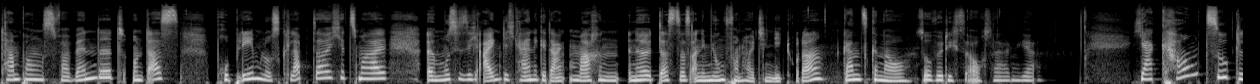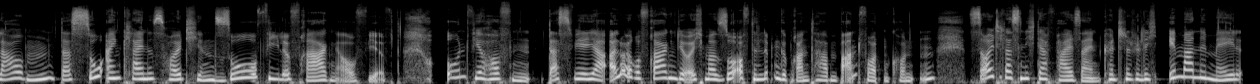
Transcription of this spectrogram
Tampons verwendet und das problemlos klappt, sage ich jetzt mal, äh, muss sie sich eigentlich keine Gedanken machen, ne, dass das an dem Jungfernhäutchen liegt, oder? Ganz genau, so würde ich es auch sagen, ja. Ja, kaum zu glauben, dass so ein kleines Häutchen so viele Fragen aufwirft. Und wir hoffen, dass wir ja all eure Fragen, die euch mal so auf den Lippen gebrannt haben, beantworten konnten. Sollte das nicht der Fall sein, könnt ihr natürlich immer eine Mail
